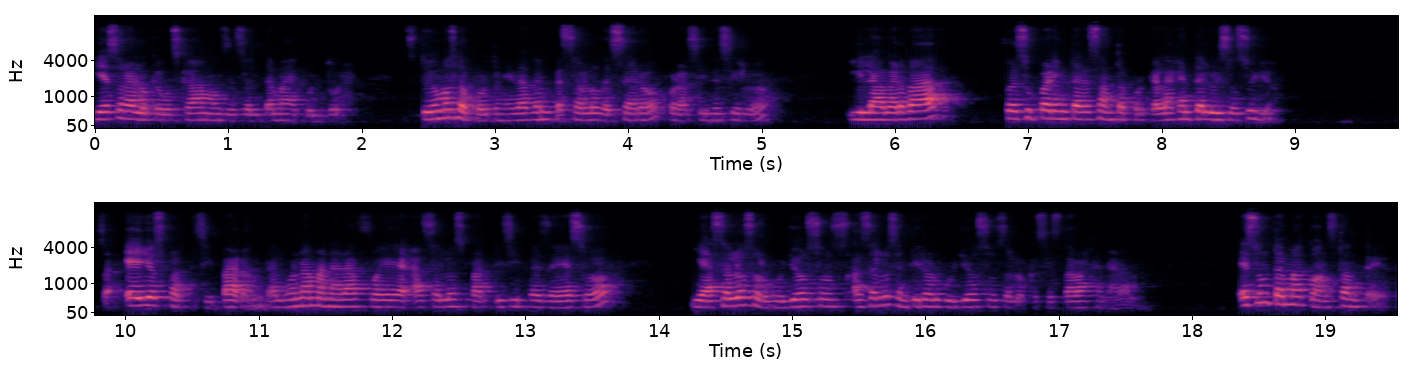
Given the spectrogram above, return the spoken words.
Y eso era lo que buscábamos desde el tema de cultura. Tuvimos la oportunidad de empezarlo de cero, por así decirlo, y la verdad fue súper interesante porque la gente lo hizo suyo. O ellos participaron. De alguna manera fue hacerlos partícipes de eso y hacerlos orgullosos, hacerlos sentir orgullosos de lo que se estaba generando. Es un tema constante.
